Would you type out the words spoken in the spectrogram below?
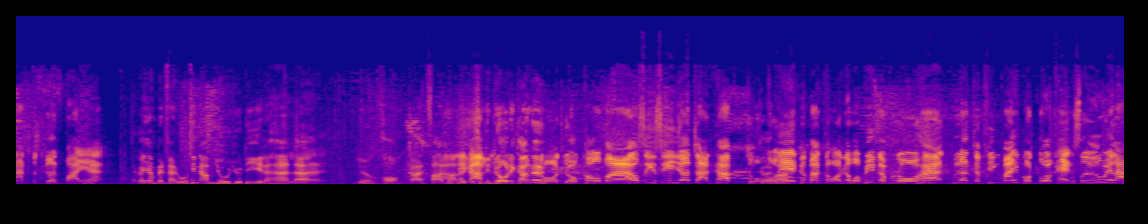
นั้นจนเกินไปฮะแต่ก็ยังเป็นแฟนวูฟที่นำอยู่อยู่ดีนะฮะและใช่เรื่องของการฟาร์มตรงเอานี้เลยครับอิสลินโดนอีกครั้งหนึ่งโดนยกเข้ามาแล้วซีซีเยอะจัดครับจุกเกิดตัวมาเองขึ้นมาก่อนครับผมพี่กับโรฮะเพื่อนจะทิ้งไหมกดตัวแข่งซื้อเวลา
